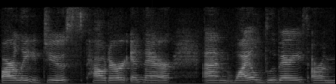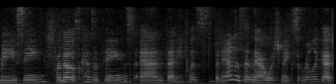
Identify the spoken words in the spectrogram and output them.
barley juice powder in there. Um, wild blueberries are amazing for those kinds of things. And then he puts bananas in there, which makes it really good.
